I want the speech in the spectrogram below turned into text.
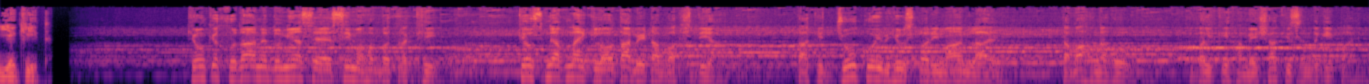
ये गीत। क्योंकि खुदा ने दुनिया से ऐसी मोहब्बत रखी कि उसने अपना इकलौता बेटा बख्श दिया, ताकि जो कोई भी उस पर ईमान लाए, तबाह न हो। बल्कि हमेशा की ज़िंदगी पाए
